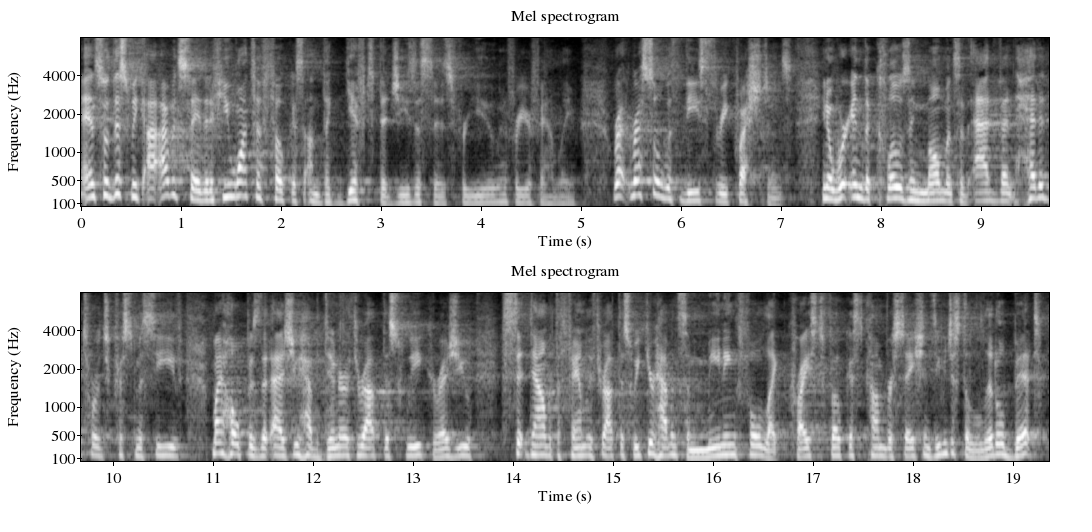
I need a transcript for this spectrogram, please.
And so this week, I would say that if you want to focus on the gift that Jesus is for you and for your family, wrestle with these three questions. You know, we're in the closing moments of Advent, headed towards Christmas Eve. My hope is that as you have dinner throughout this week, or as you sit down with the family throughout this week, you're having some meaningful, like Christ focused conversations, even just a little bit.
